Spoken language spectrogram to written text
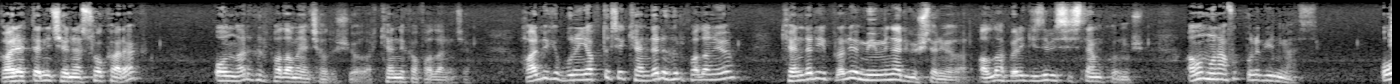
gayretlerin içine sokarak onları hırpalamaya çalışıyorlar kendi kafalarınca. Halbuki bunu yaptıkça kendileri hırpalanıyor, kendileri yıpranıyor, müminler güçleniyorlar. Allah böyle gizli bir sistem kurmuş. Ama münafık bunu bilmez. O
